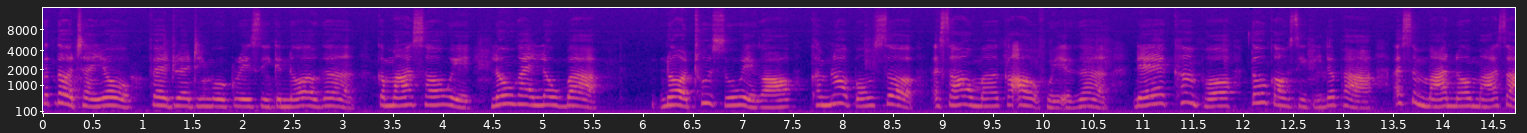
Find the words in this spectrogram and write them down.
ကတော့ချန်ယုတ် Federal Democracy ကနောအကန်ကမားစောဝေလုံခိုင်လုံပါနော်ထုဆူဝေကခမလော့ပုံဆော့အဆောင်မကအောက်ဖွေအကန်ဒဲခန့်ဖောတောကောင်စီတီလဖာအစမာနောမာစာ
